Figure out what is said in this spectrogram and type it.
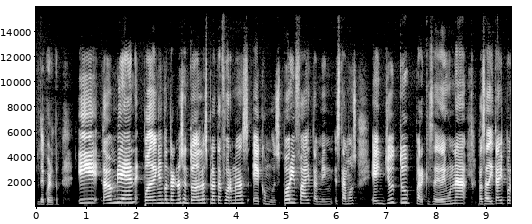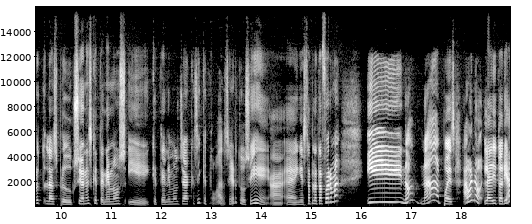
De acuerdo. Y también pueden encontrarnos en todas las plataformas eh, como Spotify, también estamos en YouTube para que se den una pasadita ahí por las producciones que tenemos y que tenemos ya casi que todas, ¿cierto? Sí, en esta plataforma. Y no, nada, pues, ah, bueno, la editorial,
